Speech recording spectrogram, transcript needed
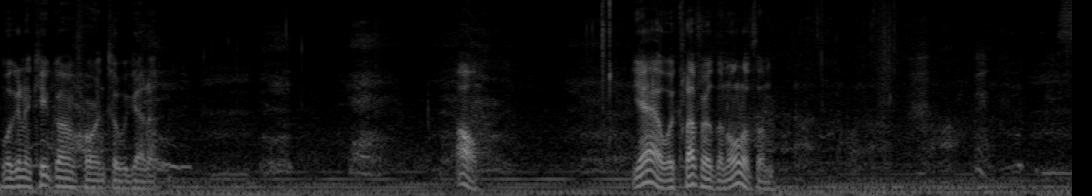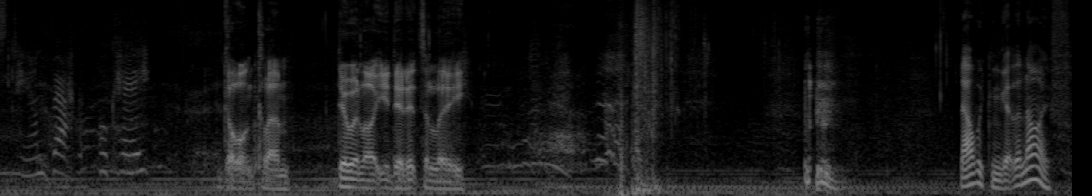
We're gonna keep going for it until we get it. Oh. Yeah, we're cleverer than all of them. Stand back, okay? Go on, Clem. Do it like you did it to Lee. now we can get the knife.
